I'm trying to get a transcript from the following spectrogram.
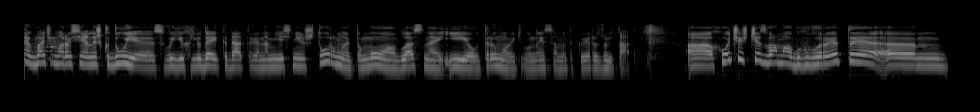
Як бачимо, Росія не шкодує своїх людей кидати на м'ясні штурми, тому власне і отримують вони саме такий результат. А, Хочу ще з вами обговорити ем,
